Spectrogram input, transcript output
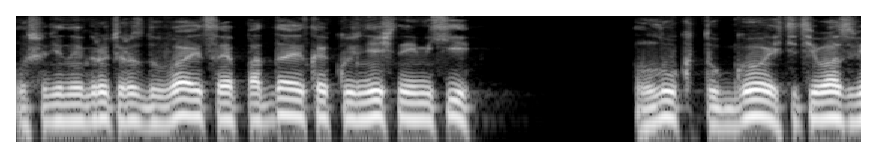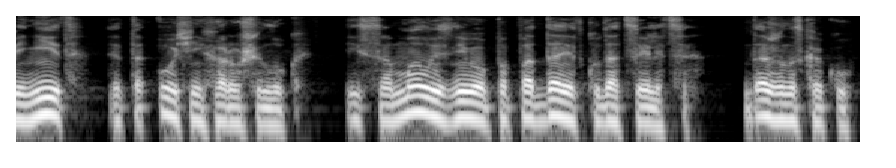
лошадиная грудь раздувается и опадает, как кузнечные мехи. Лук тугой, тетива звенит. Это очень хороший лук. И Самал из него попадает, куда целится. Даже на скаку.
